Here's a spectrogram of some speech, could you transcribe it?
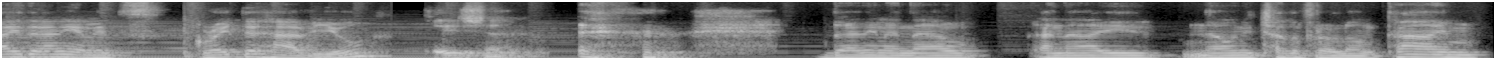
Hi, Daniel. It's great to have you. Pleasure. Daniel and now and I known each other for a long time.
